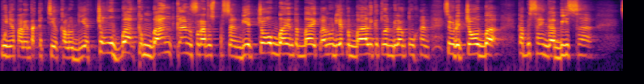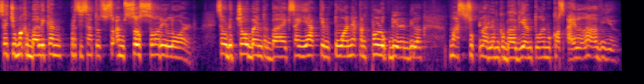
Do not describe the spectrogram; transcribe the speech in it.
punya talenta kecil. Kalau dia coba kembangkan 100%, dia coba yang terbaik, lalu dia kembali ke Tuhan bilang, Tuhan, saya udah coba, tapi saya nggak bisa. Saya cuma kembalikan persis satu, I'm so sorry Lord. Saya udah coba yang terbaik. Saya yakin Tuhan akan peluk dia dan bilang, masuklah dalam kebahagiaan Tuhanmu, cause I love you.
